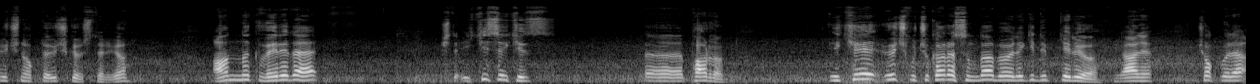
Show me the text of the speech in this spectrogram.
3.3 gösteriyor. Anlık veride işte 2.8 e, pardon 2 3.5 arasında böyle gidip geliyor. Yani çok böyle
